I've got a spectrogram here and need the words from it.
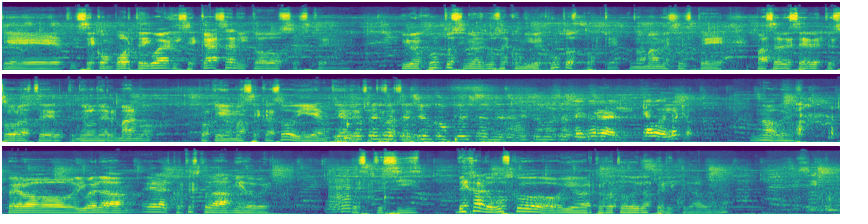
que se comporta igual y se casan y todos, este, viven juntos y no les gusta convivir juntos porque no mames, este, pasar de ser el tesoro a ser, tener un hermano porque mi mamá se casó y ella no tiene no derecho a tengo atención completa, necesito más ¿Ese no atención. el chavo del 8? güey. No, güey. Pero igual era el contexto daba miedo, güey. Este, si déjalo, busco y ahorita rato doy la película, güey, ¿no? Sí, sí.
